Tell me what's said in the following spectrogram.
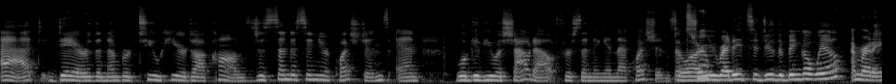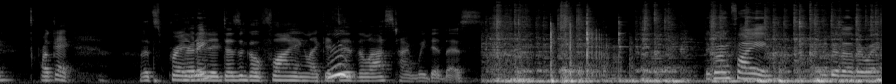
at dare the number two here.com. Just send us in your questions and we'll give you a shout out for sending in that question. So That's are true. you ready to do the bingo wheel? I'm ready. Okay. Let's pray Ready? that it doesn't go flying like it Woo! did the last time we did this. They're going flying. Let me go the other way.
